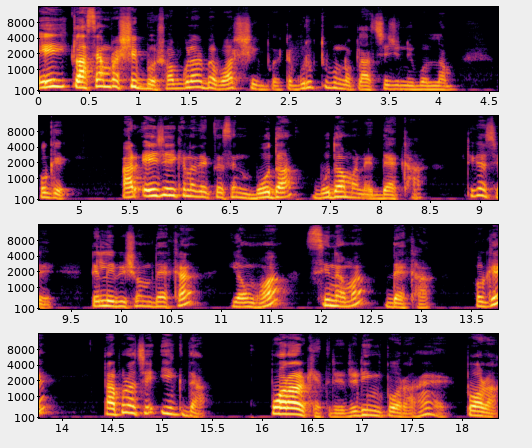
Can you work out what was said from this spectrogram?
এই ক্লাসে আমরা শিখব, সবগুলোর ব্যবহার শিখব। একটা গুরুত্বপূর্ণ ক্লাস সেই জন্যই বললাম। ওকে? আর এই যে এখানে দেখতেছেন বোদা, বোদা মানে দেখা। ঠিক আছে? টেলিভিশন দেখা, ইয়ংহুয়া, সিনেমা দেখা। ওকে? তারপর আছে ইকদা, পড়ার ক্ষেত্রে, রিডিং পড়া, হ্যাঁ? পড়া।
